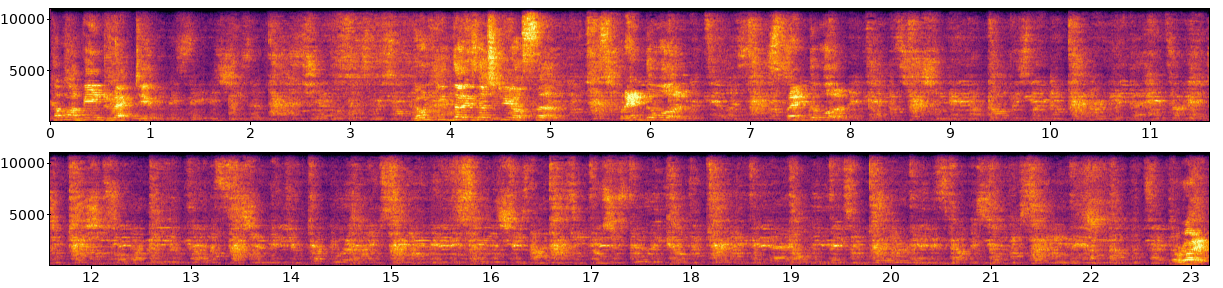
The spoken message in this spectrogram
Come on, be interactive. Don't keep the results to yourself. Spread the word. Spread the word. All right,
